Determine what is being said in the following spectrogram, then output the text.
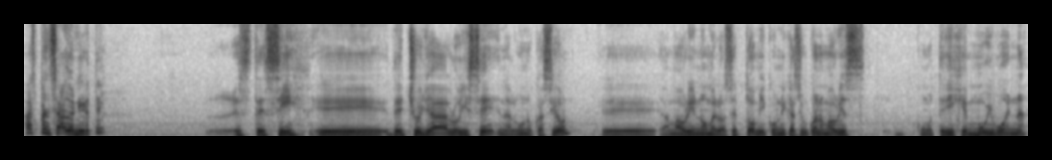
¿Has pensado en irte? Este, sí, eh, de hecho ya lo hice en alguna ocasión. Eh, Amauri no me lo aceptó. Mi comunicación con Amauri es, como te dije, muy buena.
